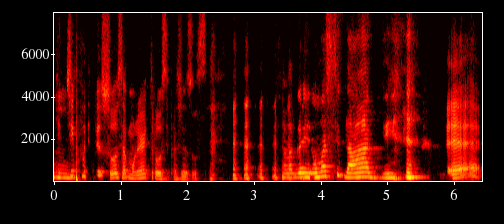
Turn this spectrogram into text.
Que hum. tipo de pessoas a mulher trouxe para Jesus? Ela ganhou uma cidade. É.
